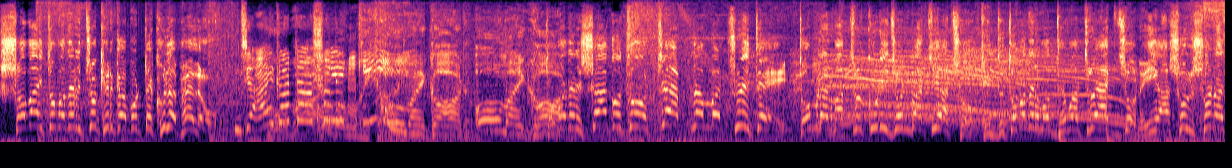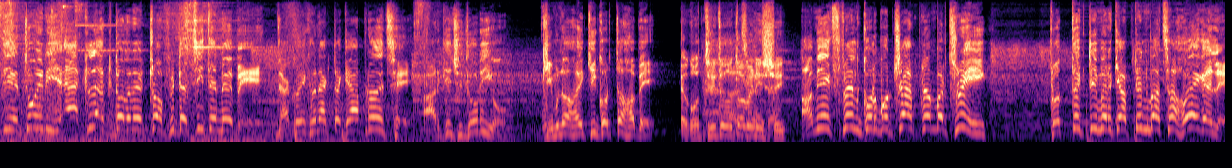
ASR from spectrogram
সবাই তোমাদের চোখের কাপড়টা খুলে ফেলো। জায়গাটা আসলে কি? ও মাই গড ও মাই গড তোমাদের স্বাগত ট্র্যাপ নাম্বার থ্রিতে। তোমরা আর মাত্র কুড়ি জন বাকি আছো কিন্তু তোমাদের মধ্যে মাত্র একজন এই আসল সোনা দিয়ে তৈরি এক লাখ ডলারের ট্রফিটা জিতে নেবে। দেখো এখানে একটা গ্যাপ রয়েছে আর কিছু দড়িও। কি মনে হয় কি করতে হবে? একত্রিত হতে হবে নিশ্চয়ই। আমি এক্সপ্লেন করব ট্র্যাপ নাম্বার থ্রি। প্রত্যেক টিমের ক্যাপ্টেন বাছা হয়ে গেলে।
